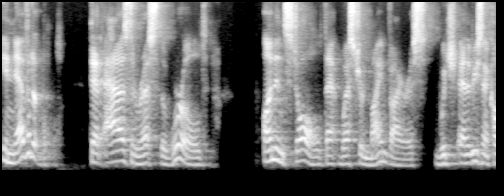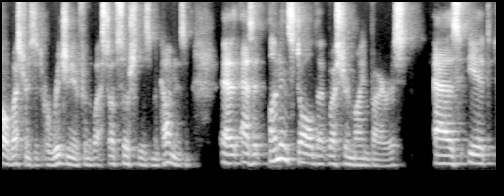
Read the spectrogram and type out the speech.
inevitable that as the rest of the world uninstalled that Western mind virus, which, and the reason I call it Western is it originated from the West of socialism and communism, as, as it uninstalled that Western mind virus, as it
